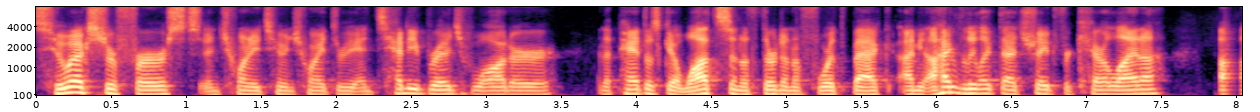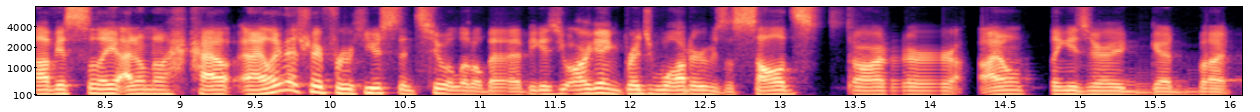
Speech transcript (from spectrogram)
two extra firsts in 22 and 23, and Teddy Bridgewater and the Panthers get Watson, a third and a fourth back. I mean, I really like that trade for Carolina. Obviously, I don't know how. I like that trade for Houston too a little bit because you are getting Bridgewater, who's a solid starter. I don't think he's very good, but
